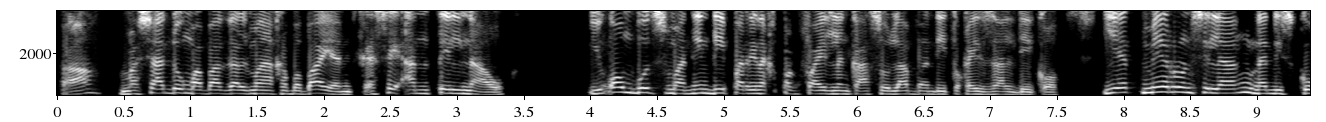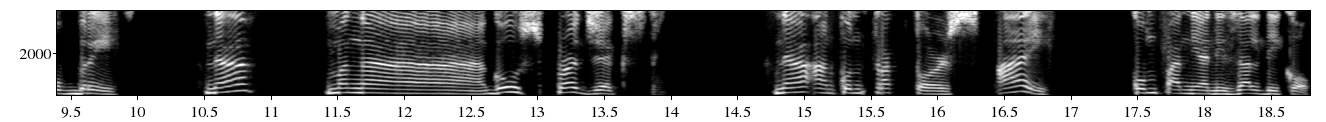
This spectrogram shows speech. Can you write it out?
Ah, masyadong mabagal mga kababayan kasi until now yung ombudsman hindi pa rin nakapag-file ng kaso laban dito kay Zaldico. Yet meron silang na-discovery na mga ghost projects na ang contractors ay kumpanya ni Zaldico.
